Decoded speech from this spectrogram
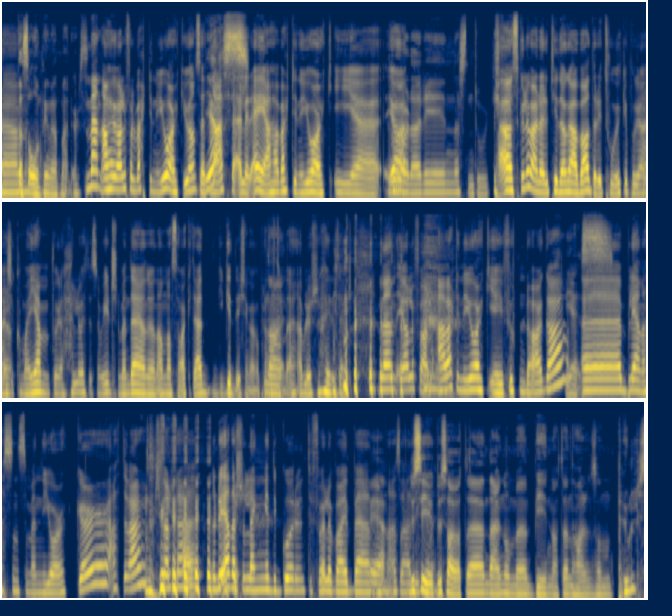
Um, That's the only thing that matters. men jeg har i alle fall vært i New York, uansett Yes! nese eller ei. Jeg har vært i New York i eh, Du var der i nesten to uker. Jeg skulle være der i ti dager. Jeg var der i to uker pga. Ja. jeg ikke kom meg hjem pga. helvetes Norwegian, men det er jo en annen sak. Jeg gidder ikke engang å prate Nei. om det. Jeg blir så irritert. Men i alle fall, jeg har vært i New York i 14 dager. Yes. Uh, ble nesten som en New Yorker etter hvert, følte jeg. Når du er der så lenge, du går rundt, du føler viben. Ja. Altså, Du, sier, du sa jo at det, det er jo noe med byen at den har en sånn puls.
